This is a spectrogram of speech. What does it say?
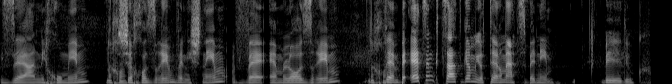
זה הניחומים, נכון, שחוזרים ונשנים, והם לא עוזרים, נכון, והם בעצם קצת גם יותר מעצבנים. בדיוק.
